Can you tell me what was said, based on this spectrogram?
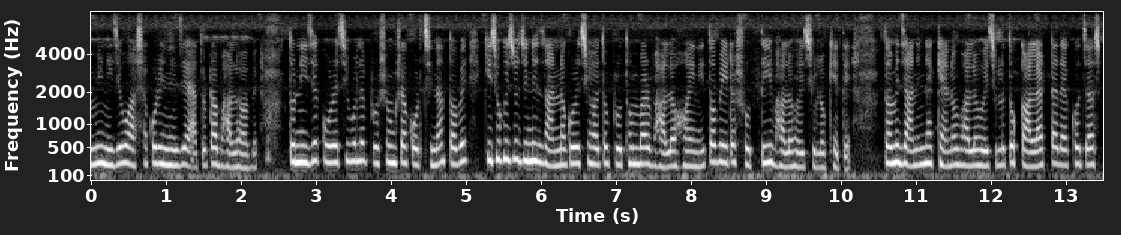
আমি নিজেও আশা করিনি যে এতটা ভালো হবে। তো নিজে করেছি বলে প্রশংসা করছি না, তবে কিছু কিছু জিনিস রান্না করেছি হয়তো প্রথমবার ভালো হয়নি, তবে এটা সত্যিই ভালো হয়েছিল খেতে। তো আমি জানি না কেন ভালো হয়েছিল। তো কালারটা দেখো জাস্ট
